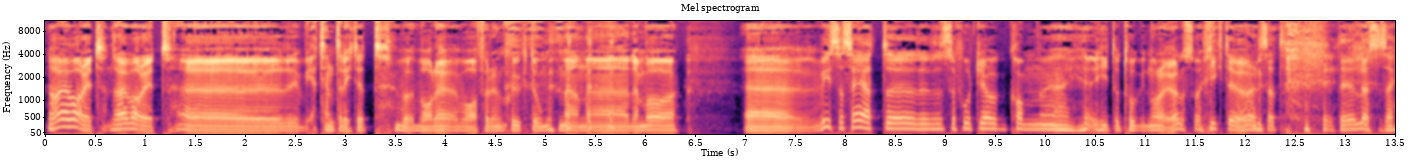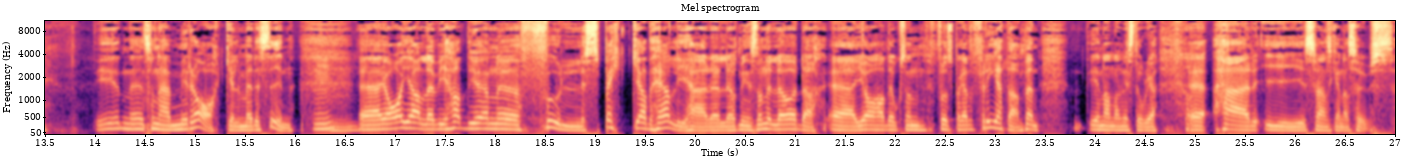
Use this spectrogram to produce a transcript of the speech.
Det har jag varit. Det har jag varit. Jag vet inte riktigt vad det var för en sjukdom, men den var Uh, visade sig att eh, så fort jag kom eh, hit och tog några öl så gick det över. Så att det löste sig. Det är en sån här mirakelmedicin. Eh, Ja, Jalle, vi hade ju en fullspäckad helg här, eller åtminstone lördag. Jag hade också en fullspäckad fredag, men det är en annan historia. Eh, Här i Svenskarnas hus.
